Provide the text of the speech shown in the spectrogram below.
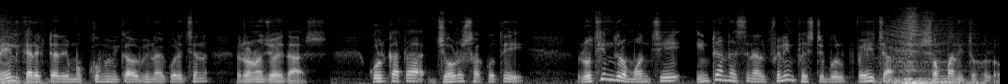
মেল ক্যারেক্টারের মুখ্য ভূমিকা অভিনয় করেছেন রণজয় দাস। কলকাতা জড়সাকোতে রথীন্দ্র মঞ্চে ইন্টারন্যাশনাল ফিল্ম ফেস্টিভ্যাল পেহেচান সম্মানিত হলো।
